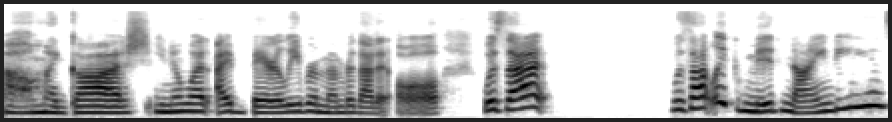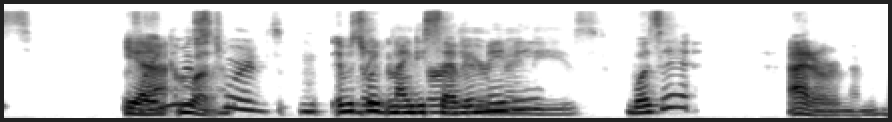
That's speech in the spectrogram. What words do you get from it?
Oh my gosh. You know what? I barely remember that at all. Was that was that like mid 90s? Yeah, like, it was towards it was like 97 maybe. 90s. Was it? I don't remember.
